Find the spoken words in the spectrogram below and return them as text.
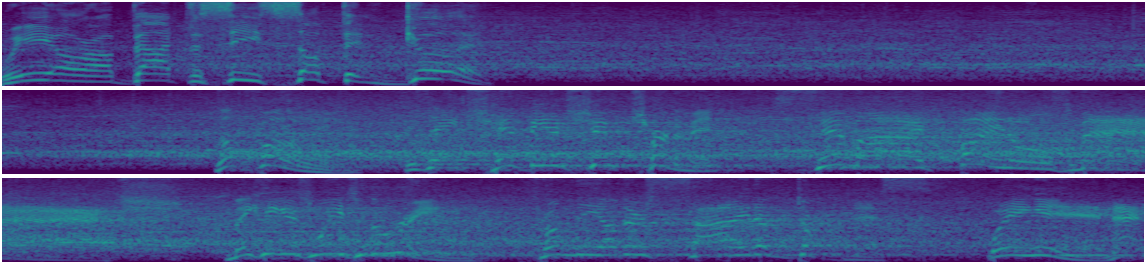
We are about to see something good. The following is a championship tournament semifinals match. Making his way to the ring from the other side of darkness, weighing in at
